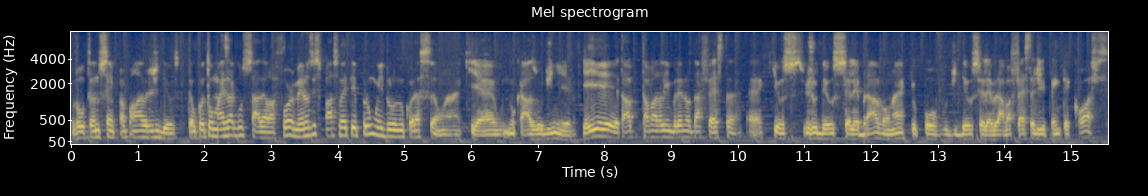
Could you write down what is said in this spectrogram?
Voltando sempre para a palavra de Deus. Então, quanto mais aguçada ela for, menos espaço vai ter para um ídolo no coração, né? que é, no caso, o dinheiro. E aí, eu tava, tava lembrando da festa é, que os judeus celebravam, né? Que o povo de Deus celebrava celebrava a festa de Pentecostes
